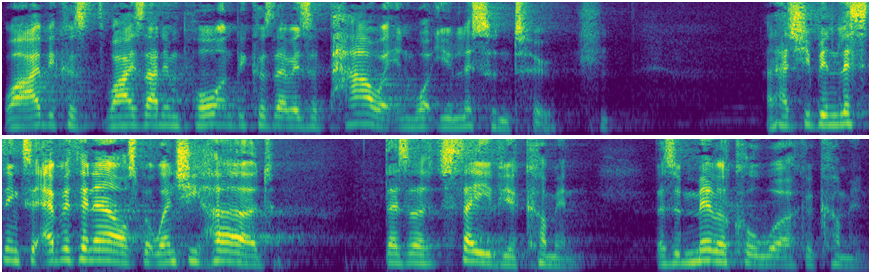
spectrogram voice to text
Why? Because why is that important? Because there is a power in what you listen to. and had she been listening to everything else, but when she heard, there's a savior coming, there's a miracle worker coming,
